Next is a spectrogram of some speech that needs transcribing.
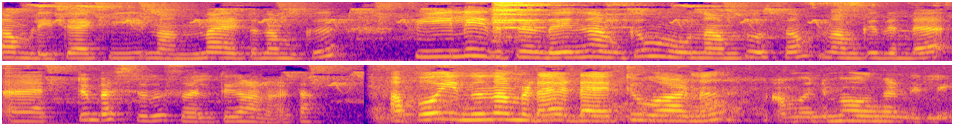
കംപ്ലീറ്റ് ആക്കി നന്നായിട്ട് നമുക്ക് ഫീൽ ചെയ്തിട്ടുണ്ട്. ഇനി നമുക്ക് മൂന്നാമത്തെ ദിവസം നമുക്ക് ഇതിന്റെ ഏറ്റവും ബെസ്റ്റ് റിസൾട്ട് കാണാം കേട്ടോ. അപ്പോൾ ഇന്ന് നമ്മുടെ ഡേ ടു ആണ്. അമ്മന്റെ മുഖം കണ്ടില്ലേ?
